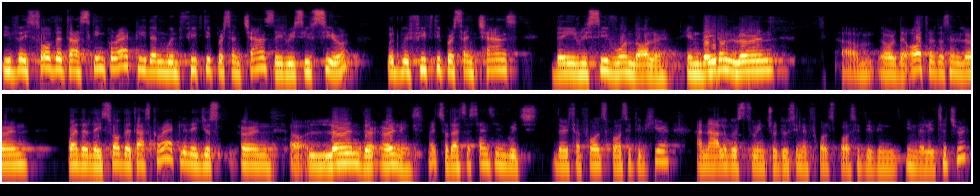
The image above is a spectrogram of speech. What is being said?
If they solve the task incorrectly, then with 50% chance, they receive zero, but with 50% chance, they receive $1. And they don't learn, um, or the author doesn't learn whether they solve the task correctly, they just earn, uh, learn their earnings, right? So that's the sense in which there's a false positive here, analogous to introducing a false positive in, in the literature.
